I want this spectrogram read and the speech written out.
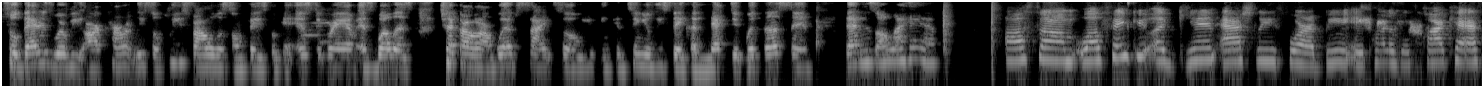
So that is where we are currently. So please follow us on Facebook and Instagram, as well as check out our website so you can continually stay connected with us. And that is all I have. Awesome. Well, thank you again, Ashley, for being a part of this podcast.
